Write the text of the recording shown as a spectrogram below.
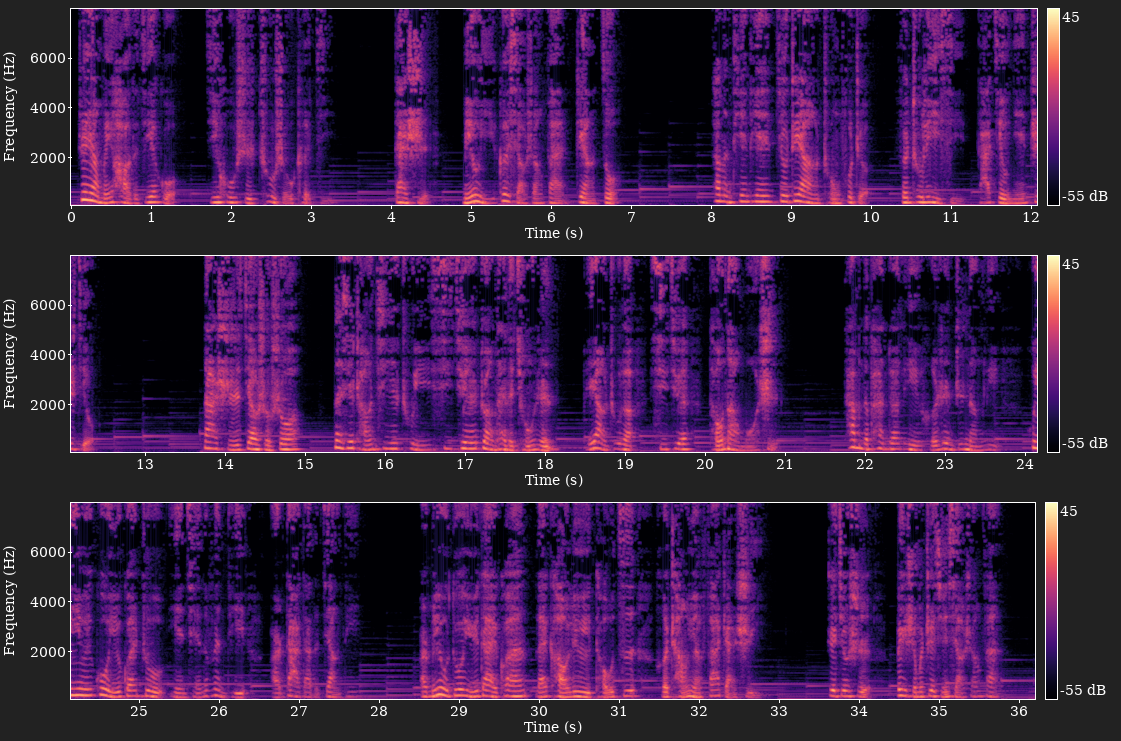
这样美好的结果几乎是触手可及，但是没有一个小商贩这样做。他们天天就这样重复着，分出利息达九年之久。那时，教授说，那些长期处于稀缺状态的穷人，培养出了稀缺头脑模式，他们的判断力和认知能力会因为过于关注眼前的问题而大大的降低，而没有多余带宽来考虑投资和长远发展事宜。这就是为什么这群小商贩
